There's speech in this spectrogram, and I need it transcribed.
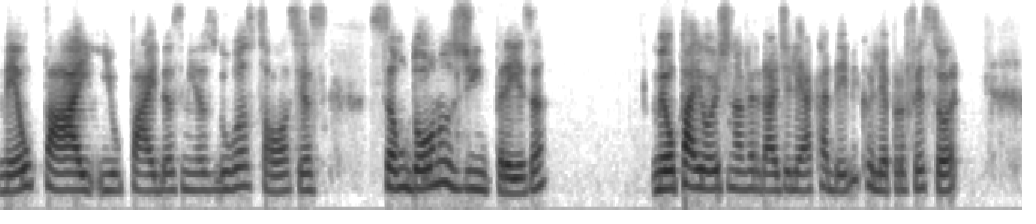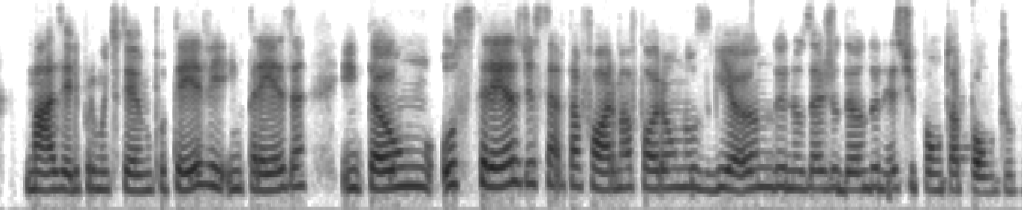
meu pai e o pai das minhas duas sócias são donos de empresa. Meu pai hoje, na verdade, ele é acadêmico, ele é professor, mas ele por muito tempo teve empresa. Então, os três, de certa forma, foram nos guiando e nos ajudando neste ponto a ponto.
